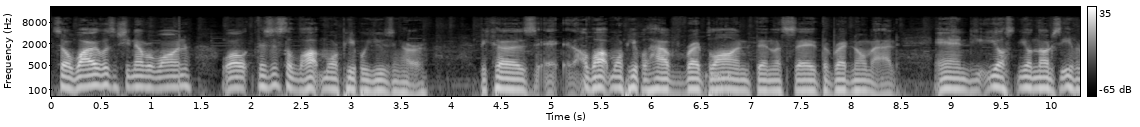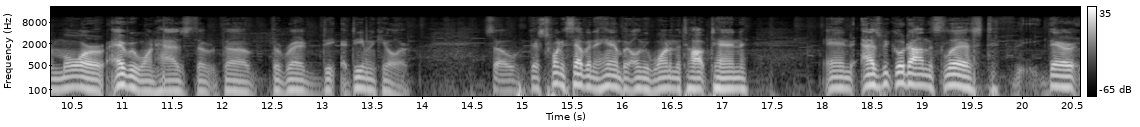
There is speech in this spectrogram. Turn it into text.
so why wasn't she number one? Well there's just a lot more people using her because a lot more people have red blonde than let's say the red nomad. And you'll you'll notice even more everyone has the the, the red de demon killer so there's 27 of him but only one in the top 10 and as we go down this list there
